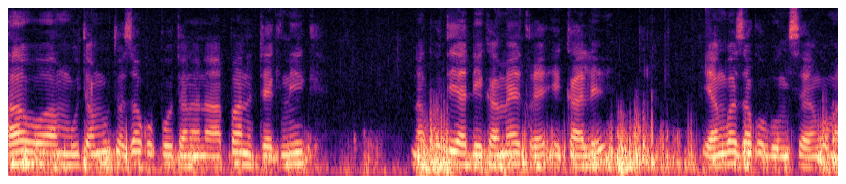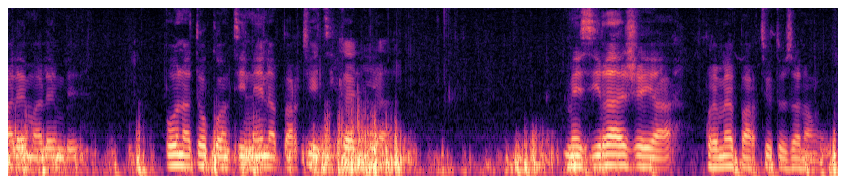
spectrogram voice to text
awa mbuta mbuta aza kopotana na panne technique na kote ya decametre ekale yango aza kobongisa yango male malembe mpona tocontinue na partie etikali ya mesurage ya première partie toza nango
